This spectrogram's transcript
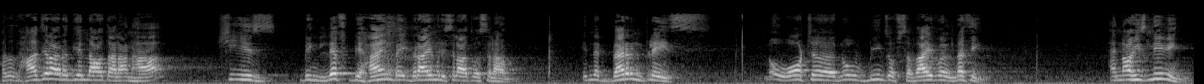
Hazrat Hajra radiallahu ta'ala anha, she is being left behind by Ibrahim wasalam in that barren place. No water, no means of survival, nothing. And now he's leaving.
